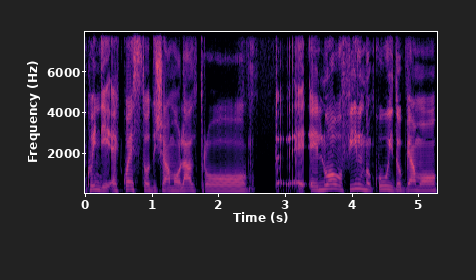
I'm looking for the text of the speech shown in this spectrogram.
Quindi è questo diciamo, l'altro è, è, il nuovo film cui dobbiamo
